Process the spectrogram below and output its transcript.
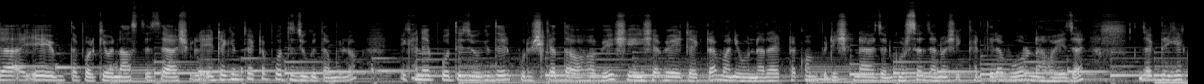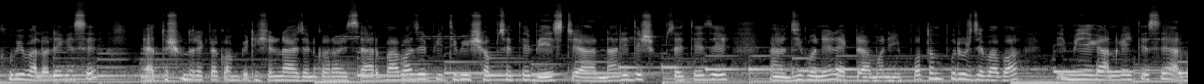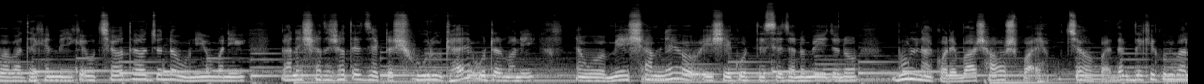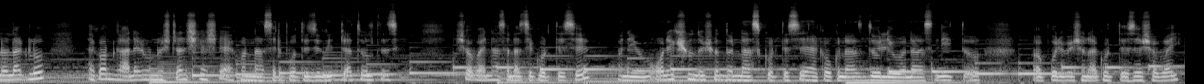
যা, এ, তারপর কেউ নাচতেছে। আসলে এটা কিন্তু একটা প্রতিযোগিতামূলক। এখানে প্রতিযোগীদের পুরস্কার দেওয়া হবে। সেই হিসাবে এটা একটা মানে ওনারা একটা কম্পিটিশন আয়োজন করছে যেন শিক্ষার্থীরা বোর না হয়ে যায়। যাক, দেখে খুবই ভালো লেগেছে। এত সুন্দর একটা কম্পিটিশনের আয়োজন করা হয়েছে। আর বাবা যে পৃথিবীর সবচাইতে বেস্ট আর নারীদের সবচাইতে যে জীবনের একটা মানে প্রথম পুরুষ যে বাবা মেয়ে গান গাইতেছে আর বাবা দেখেন মেয়েকে উৎসাহ দেওয়ার জন্য উনিও মানে গানের সাথে সাথে যে একটা সুর উঠায়, ওটার মানে মেয়ের সামনে এসে করতেছে যেন মেয়ে যেন ভুল না করে বা সাহস পায়, উৎসাহ পায়। দেখ, দেখে খুবই ভালো লাগল। এখন গানের অনুষ্ঠান শেষে এখন নাচের প্রতিযোগিতা চলতেছে। সবাই নাচানাচি করতেছে। মানে অনেক সুন্দর সুন্দর নাচ করতেছে। একক নাচ, দলীয় নাচ, নৃত্য, পরিবেশনা করতেছে সবাই।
